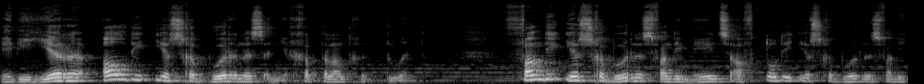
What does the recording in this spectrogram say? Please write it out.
het die Here al die eersgeborenes in Egipte land gedood. Van die eersgeborenes van die mense af tot die eersgeborenes van die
